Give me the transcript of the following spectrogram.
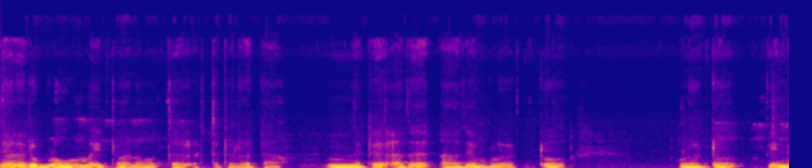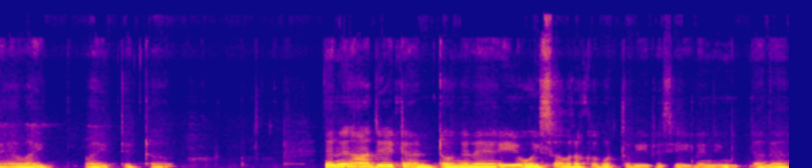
ഞാനൊരു ബ്ലൂവും വൈറ്റുമാണ് മുത്ത് എടുത്തിട്ടുള്ളത് കേട്ടോ. എന്നിട്ട് അത് ആദ്യം ബ്ലൂ ഇട്ടു പിന്നെ വൈറ്റ് വൈറ്റ് ഞാൻ ആദ്യമായിട്ടാണ് കേട്ടോ ഇങ്ങനെ ഈ വോയിസ് ഓവറൊക്കെ കൊടുത്ത് വീഡിയോ ചെയ്യുന്നത് ഞാൻ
